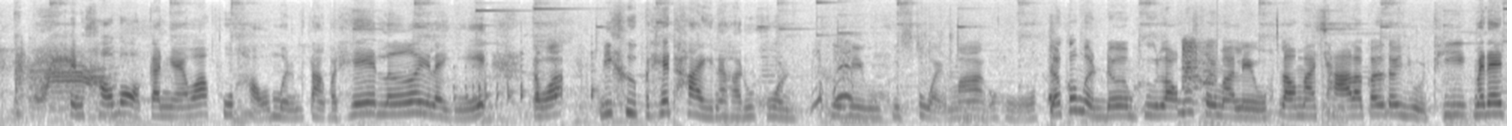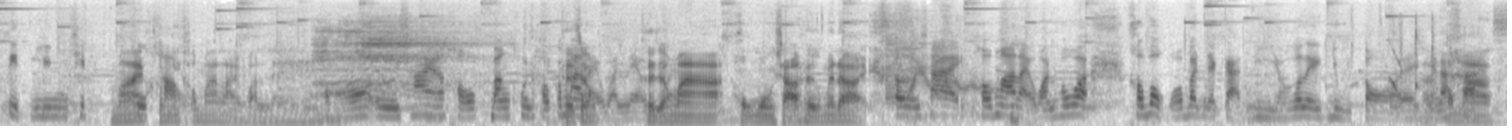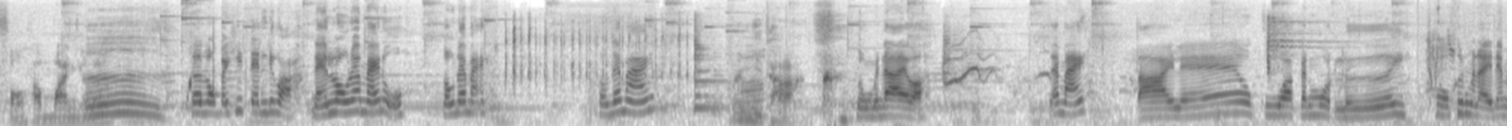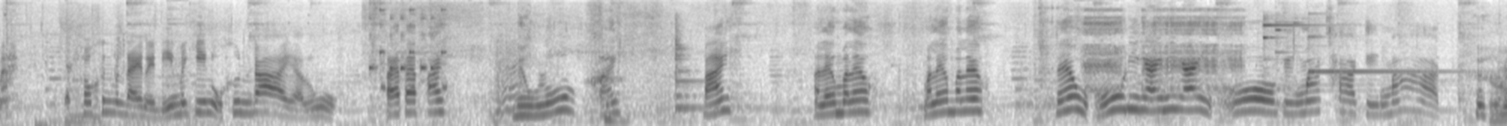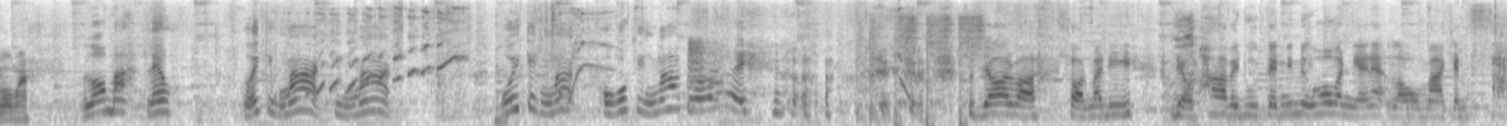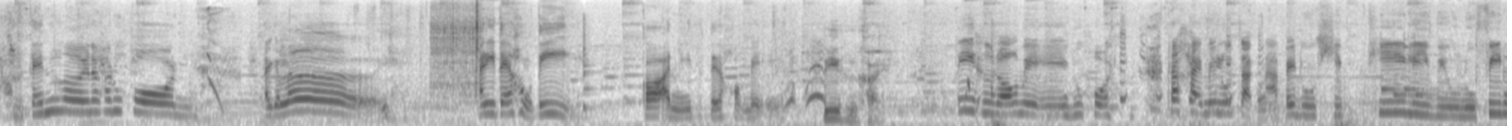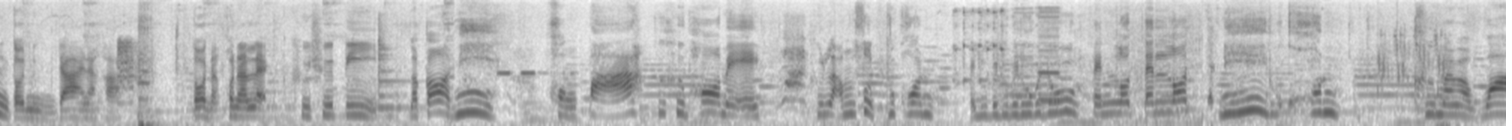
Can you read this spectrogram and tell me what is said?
เห็นเขาบอกกันไงว่าภูเขาเหมือนต่างประเทศเลยอะไรอย่างนี้ แต่ว่านี่คือประเทศไทยนะคะ ทุกคนคือวิวคือสวยมากโอ้โห แล้วก็เหมือนเดิมคือเราไม่เคยมาเร็ว เรามาช้าเราก็จะอยู่ที่ไม่ได้ติดริมชิดไม่ภูคนนี้เขามาหลายวันแล้วอ๋อเออใช่แล้วเขาบางคนเขาก็เธอมาจะหลายวันแล้วเธอจะด้วยมาหกโมงเช้าเธอก็ไม่ได้เออใช่เขามาหลายวันเพราะว่าเขาบอกว่าบรรยากาศดีเขาก็เลยอยู่ต่ออะไรอย่างเงี้ยเขานะคะมาสองสามวันกันเอแล้ว อเดินลงไปที่เต็นท์ดีกว่าไหนลงได้ไหมหนู ลงได้ไหมลงได้ไหมไม่มีทาง ลงไม่ได้วะได้ไหมตายแล้วกลัวกันหมดเลยโชว์ขึ้นบันไดได้ไหมโชว์ขึ้นบันไดหน่อยดิเมื่อกี้หนูขึ้นได้อะลูกไปไปไปเร็วลูกไปไปมาเร็วมาเร็วมาเร็วมาเร็วเร็วโอ้นี่ไงนี่ไง โอ้เก่งมากค่ะเก่งมากเร็วโลกไหมรอบมาเร็วเอ้ยเก่งมากเก่งมาก โอ้ยเก่งมาก โอ้เก่งมากเลย สุดยอดว่ะ สอนมาดี เดี๋ยวพาไปดูเต็นท์นิดนึง เพราะวันนี้เนี่ยเรามากัน 3 เต็นท์เลยนะคะทุกคน ไปกันเลย อันนี้เต็นท์ของตี้ ก็อันนี้เป็นเต็นท์ของเมย์เอง ตี้คือใคร ตี้คือน้องเมย์เองทุกคน ถ้าใครไม่รู้จักนะ ไปดูคลิปที่รีวิวลูฟี่หนึ่งต่อหนึ่งได้นะคะตัวนั้นคนนั้นแหละคือชื่อตี้ แล้วก็นี่ ของป๋าก็คือพ่อเมย์เอง คือล้ำสุดทุกคน ไปดูไปดูไปดูไปดู เต้นรถเต้นรถนี่ทุกคน คือมันแบบว่า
